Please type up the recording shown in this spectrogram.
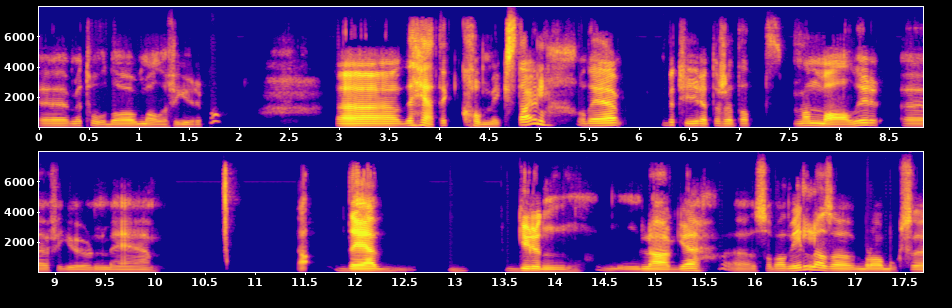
eh, metode å male figurer på. Eh, det heter comic style, og det betyr rett og slett at man maler eh, figuren med ja, det grunnlaget eh, som man vil. Altså blå bukse,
